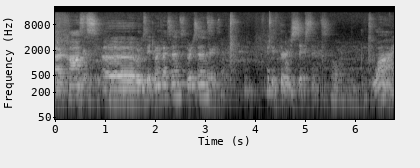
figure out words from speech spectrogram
uh, costs, uh, what do we say, 25 cents, 30 cents? Make it 36 cents. Why?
